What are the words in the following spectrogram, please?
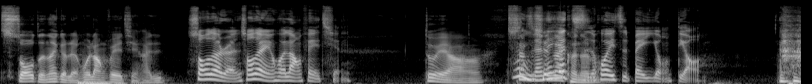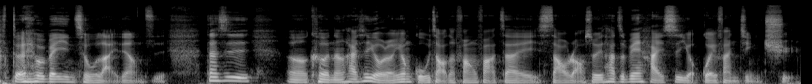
收的那个人会浪费钱，还是收的人？收的人也会浪费钱。对啊，就是你的那些纸会一直被用掉。对，会被印出来这样子。但是呃，可能还是有人用古早的方法在骚扰，所以他这边还是有规范进去。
